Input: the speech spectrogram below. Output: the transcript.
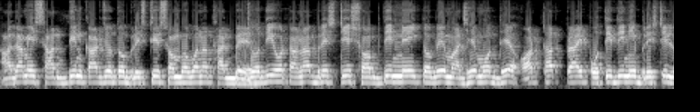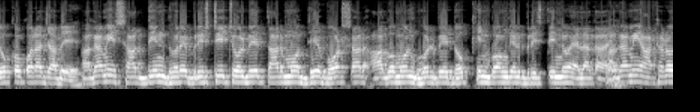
আগামী সাত দিন কার্যত বৃষ্টির সম্ভাবনা থাকবে। যদিও টানা বৃষ্টি সব দিন নেই, তবে মাঝে মধ্যে, অর্থাৎ প্রায় প্রতিদিনই বৃষ্টি লক্ষ্য করা যাবে। আগামী সাত দিন ধরে বৃষ্টি চলবে তার মধ্যে বর্ষার আগমন ঘটবে দক্ষিণবঙ্গের বিস্তীর্ণ এলাকায়। আগামী আঠারো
